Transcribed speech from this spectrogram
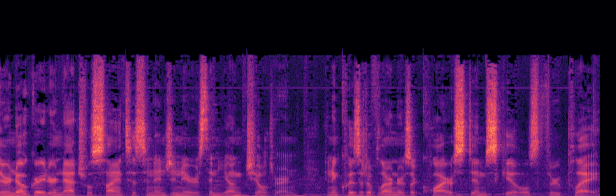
There are no greater natural scientists and engineers than young children, and inquisitive learners acquire STEM skills through play.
